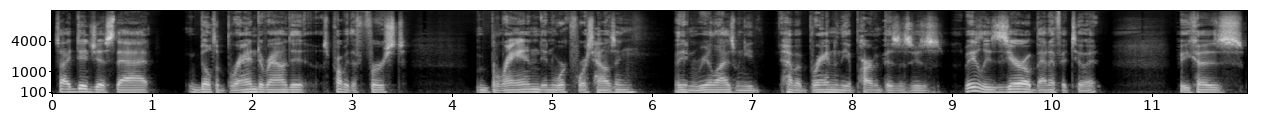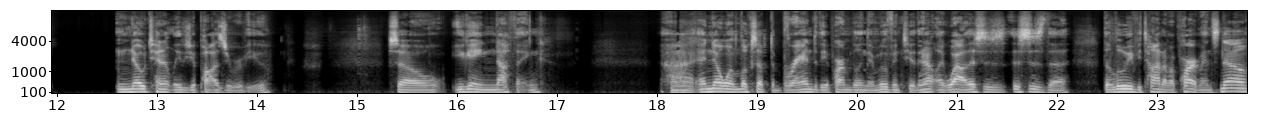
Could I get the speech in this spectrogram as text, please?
So I did just that, built a brand around it. It was probably the first brand in workforce housing. I didn't realize when you have a brand in the apartment business, there's basically zero benefit to it because no tenant leaves you a positive review. So you gain nothing. Uh, and no one looks up the brand of the apartment building they're moving to. They're not like, "Wow, this is this is the the Louis Vuitton of apartments." No,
